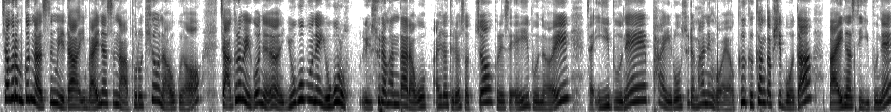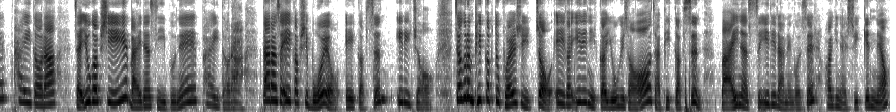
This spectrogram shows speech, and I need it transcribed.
자, 그럼 끝났습니다. 이 마이너스는 앞으로 튀어나오고요. 자, 그러면 이거는 요거분의 요거로 수렴한다라고 알려드렸었죠. 그래서 a분의 자, 2분의 파이로 수렴하는 거예요. 그 극한값이 뭐다? 마이너스 2분의 파이더라. 자, 요 값이 마이너스 2분의 파이더라. 따라서 a 값이 뭐예요? a 값은 1이죠. 자, 그럼 b 값도 구할 수 있죠. a가 1이니까 여기서 자, b 값은 마이너스 1이라는 것을 확인할 수 있겠네요.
